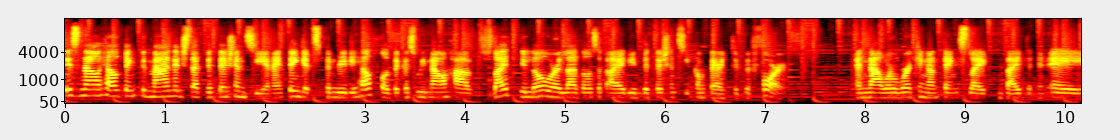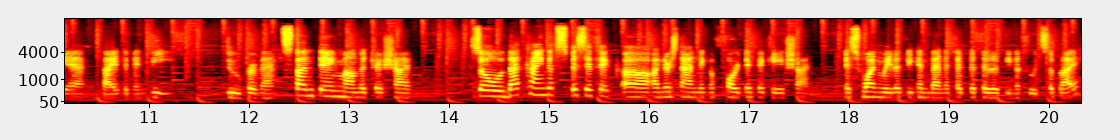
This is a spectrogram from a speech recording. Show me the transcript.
is now helping to manage that deficiency. And I think it's been really helpful because we now have slightly lower levels of iodine deficiency compared to before. And now we're working on things like vitamin A and vitamin D to prevent stunting, malnutrition. So that kind of specific uh, understanding of fortification is one way that we can benefit the Filipino food supply.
